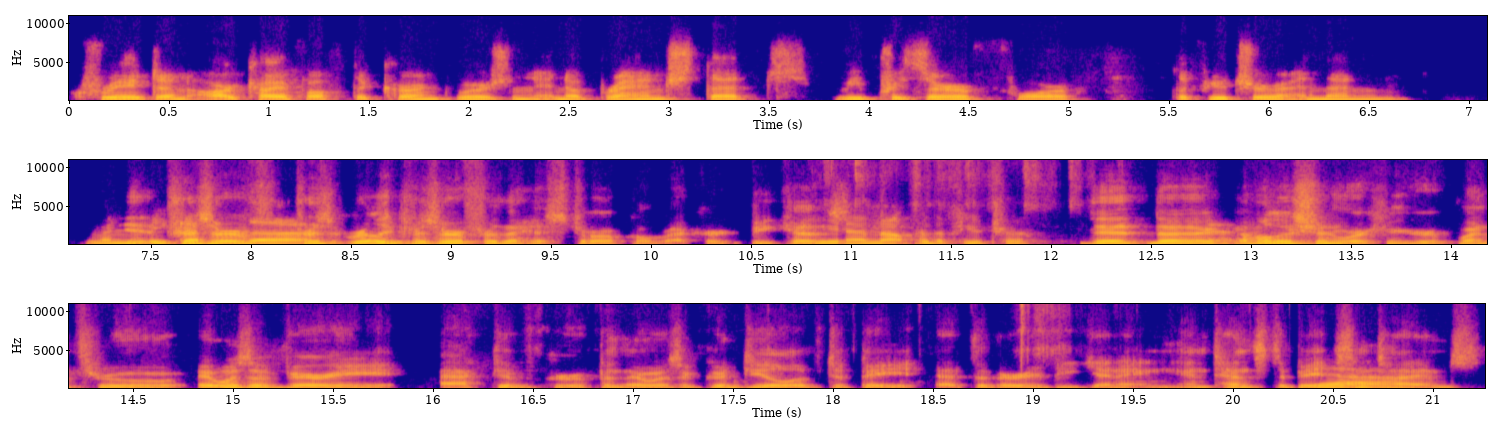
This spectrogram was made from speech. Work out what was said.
create an archive of the current version in a branch that we preserve for the future and then when we It get preserve, the, pres- really preserve for the historical record because Yeah, not for the future. the, the Yeah. evolution working group went through, it was a very active group and there was a good deal of debate at the very beginning, intense debate Yeah. sometimes.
